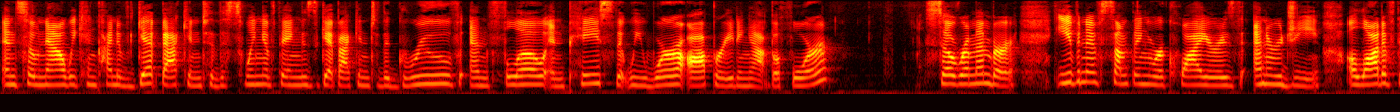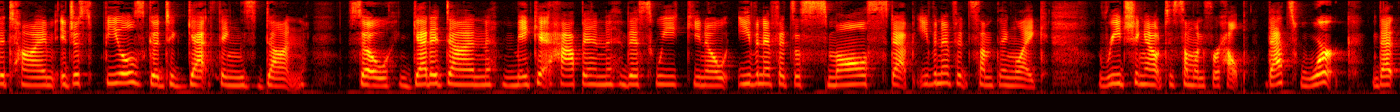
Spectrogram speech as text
and so now we can kind of get back into the swing of things, get back into the groove and flow and pace that we were operating at before. So remember, even if something requires energy, a lot of the time it just feels good to get things done. So get it done, make it happen this week, you know, even if it's a small step, even if it's something like reaching out to someone for help. That's work. That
